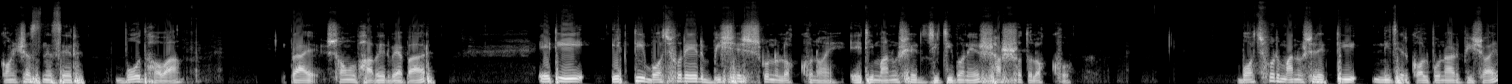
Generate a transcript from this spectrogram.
কনসিয়াসনেসের বোধ হওয়া প্রায় সমভাবের ব্যাপার। এটি একটি বছরের বিশেষ কোনো লক্ষ্য নয়। এটি মানুষের জীবনের শাশ্বত লক্ষ্য। বছর মানুষের একটি নিজের কল্পনার বিষয়।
